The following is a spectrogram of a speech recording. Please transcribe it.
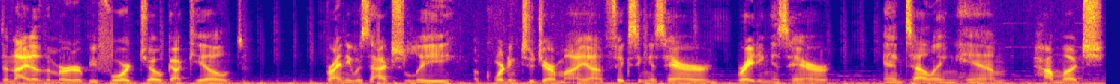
The night of the murder, before Joe got killed, Brandy was actually, according to Jeremiah, fixing his hair, braiding his hair, and telling him how much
